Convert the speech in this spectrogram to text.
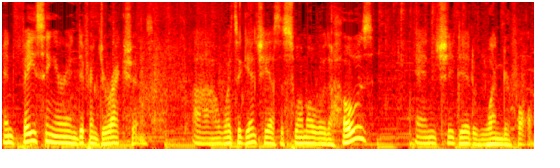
and facing her in different directions. Uh, once again, she has to swim over the hose, and she did wonderful.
